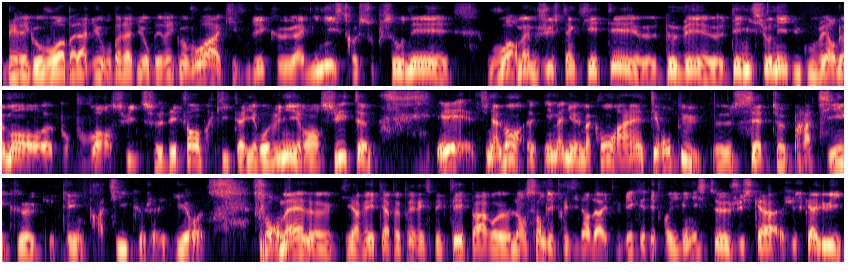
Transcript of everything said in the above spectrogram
Bérégovois-Balladur ou Balladur-Bérégovois, qui voulait qu'un ministre soupçonné, voire même juste inquiété, euh, devait euh, démissionner du gouvernement pour pouvoir ensuite se défendre, quitte à y revenir ensuite. Et finalement, Emmanuel Macron a interrompu cette pratique, qui était une pratique, j'allais dire, formelle, qui avait été à peu près respectée par l'ensemble des présidents de la République et des premiers ministres jusqu'à jusqu'à lui.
